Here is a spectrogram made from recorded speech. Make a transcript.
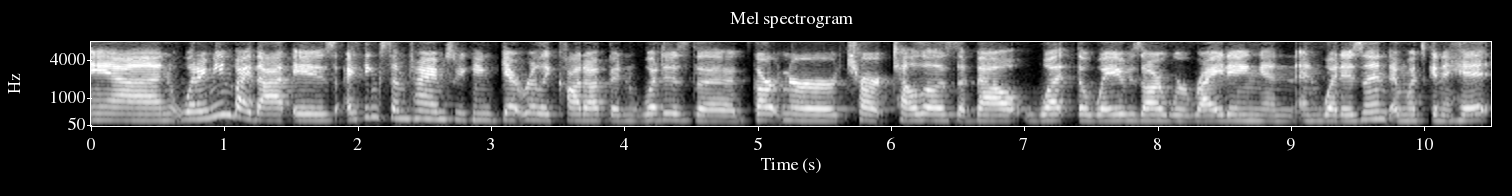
And what I mean by that is, I think sometimes we can get really caught up in what does the Gartner chart tell us about what the waves are we're riding and, and what isn't, and what's going to hit,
